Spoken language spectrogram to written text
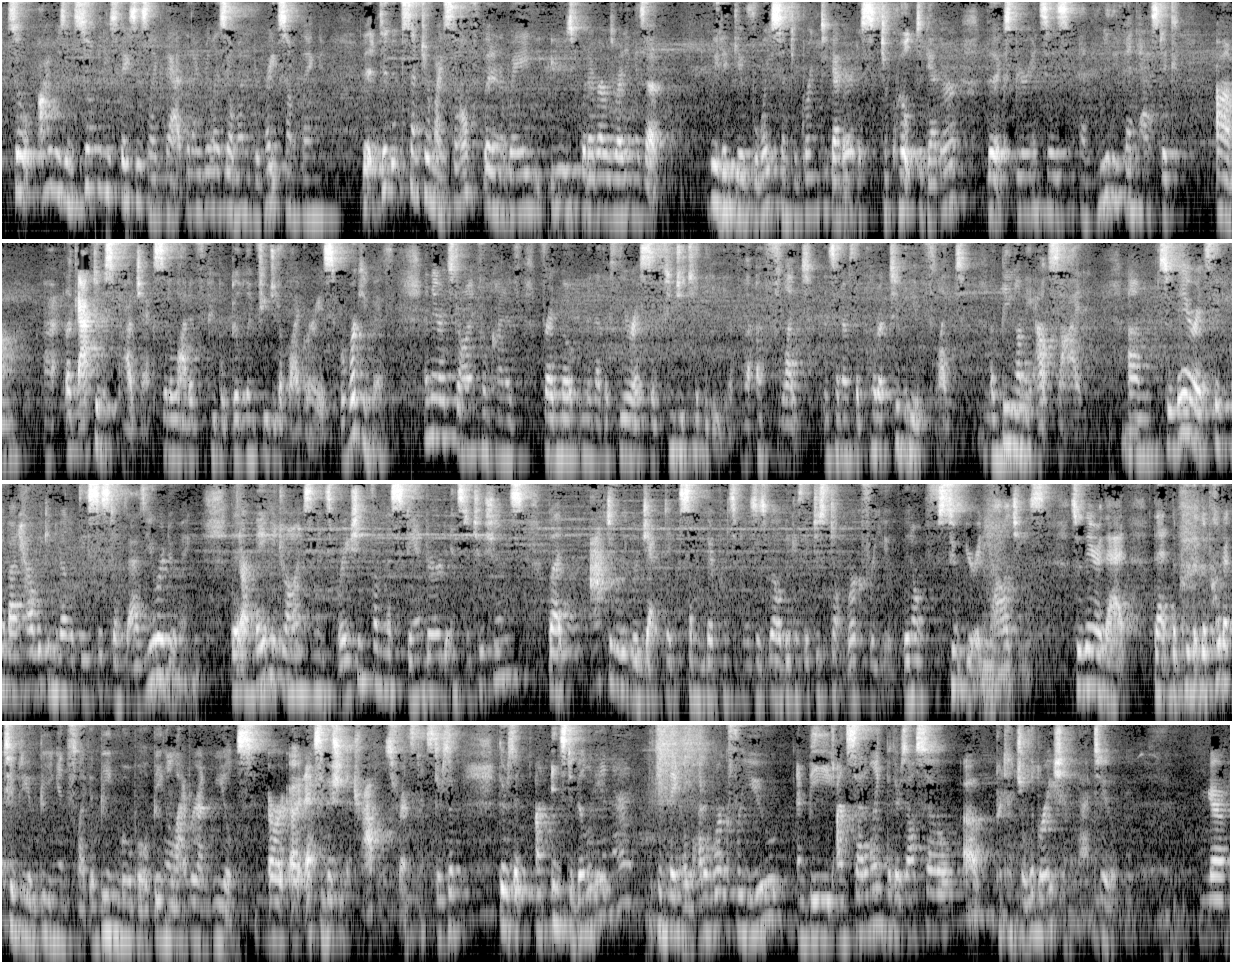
So I was in so many spaces like that that I realized I wanted to write something that didn't center myself, but in a way used whatever I was writing as a way to give voice and to bring together, to, to quilt together the experiences and really fantastic, um, uh, like activist projects that a lot of people building fugitive libraries were working with. And there it's drawing from kind of Fred Moten and other theorists of fugitivity, of, of flight, and sometimes the productivity of flight, of being on the outside. Um, so there, it's thinking about how we can develop these systems, as you are doing, that are maybe drawing some inspiration from the standard institutions, but actively rejecting some of their principles as well because they just don't work for you. They don't suit your ideologies. So there, that that the, the productivity of being in flight, of being mobile, being a library on wheels, or an exhibition that travels, for instance. There's a there's an instability in that. It can make a lot of work for you and be unsettling, but there's also a potential liberation in that too. Yeah.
